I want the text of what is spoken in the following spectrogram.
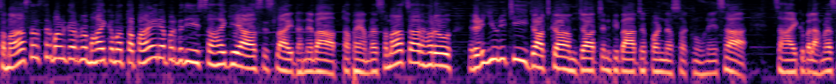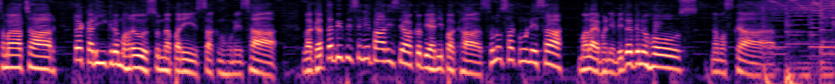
समाचार श्रवण गर्नु भएकोमा तपाईँ र प्रविधि सहयोगी आशिषलाई धन्यवाद। तपाईँ हाम्रा समाचारहरू रेडियोनिटी डट कम डट एनपीबाट पढ्न सक्नुहुनेछ। चाहेको बेला हाम्रा समाचार र कार्यक्रमहरू सुन्न पनि सक्नुहुनेछ। लगत्त बिपिसी नेपाली सेवाको बिहानी पख सुन्न सक्नुहुनेछ। मलाई भने बिदा दिनुहोस्। नमस्कार।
